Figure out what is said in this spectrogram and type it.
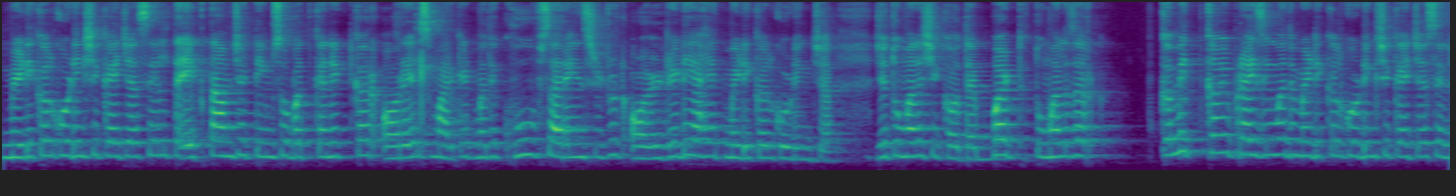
मेडिकल कोडिंग शिकायची असेल तर एक तर आमच्या टीमसोबत कनेक्ट कर. ऑरेल्स मार्केटमध्ये खूप सारे इन्स्टिट्यूट ऑलरेडी आहेत मेडिकल कोडिंगच्या जे तुम्हाला शिकवत आहे बट तुम्हाला जर कमीत कमी प्राइसिंगमध्ये मेडिकल कोडिंग शिकायचे असेल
